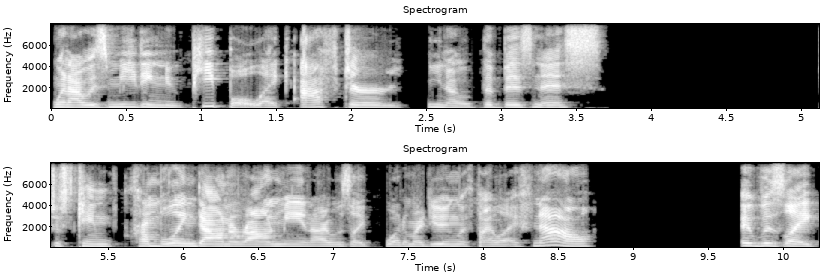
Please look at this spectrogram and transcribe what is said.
when I was meeting new people, like after, you know, the business just came crumbling down around me and I was like, what am I doing with my life now? It was like,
